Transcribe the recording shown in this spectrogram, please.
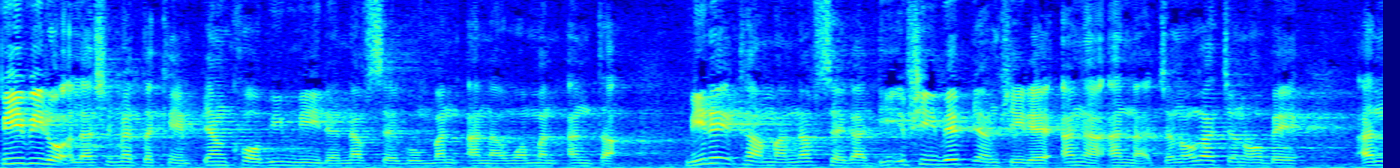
ပြီးပြီးတော့အလ္လာဟ်ရှင်မြတ်တခင်ပြန်ခေါ်ပြီးမိတဲ့နဖ်ဆယ်ကိုမန်အနာဝမန်အန်တာမိတဲ့အခါမှာနဖ်ဆယ်ကဒီအဖြစ်ပဲပြန်ဖြေတယ်အနာအနာကျွန်တော်ကကျွန်တော်ပဲအန်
